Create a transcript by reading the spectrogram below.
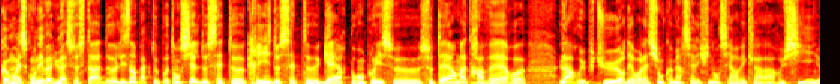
Comment est-ce qu'on évalue à ce stade les impacts potentiels de cette euh, crise, de cette euh, guerre, pour employer ce, terme, à travers la rupture des relations commerciales et financières avec la Russie,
